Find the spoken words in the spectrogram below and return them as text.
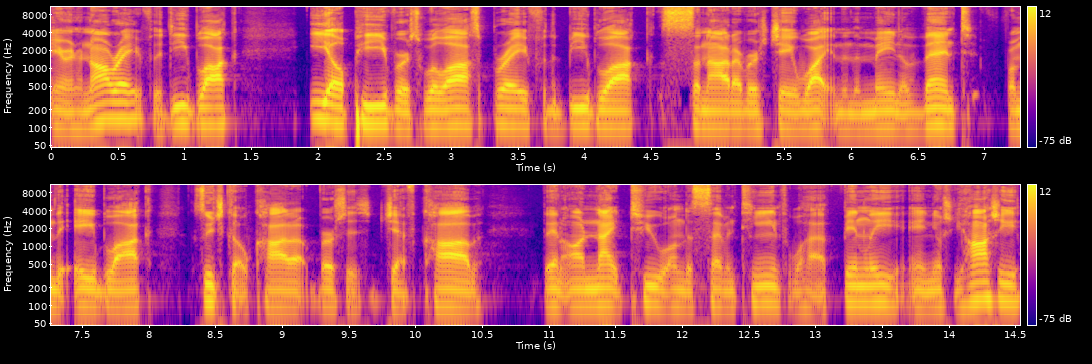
Aaron Henare for the D block, ELP versus Will Ospreay for the B block, Sonata versus Jay White, and then the main event from the A block, Kazuchika Okada versus Jeff Cobb. Then on night two on the 17th, we'll have Finlay and Yoshihashi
